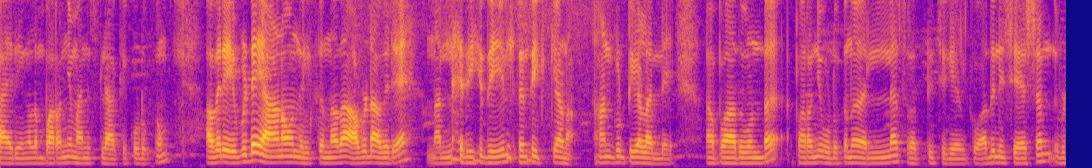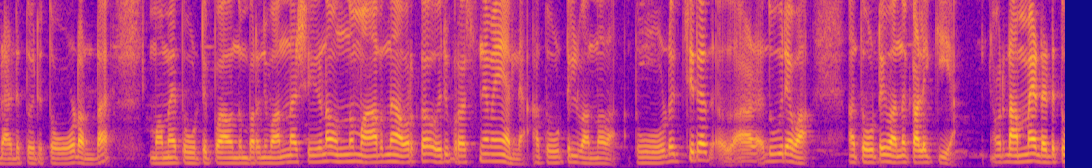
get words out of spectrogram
കാര്യങ്ങളും പറഞ്ഞ് മനസ്സിലാക്കി കൊടുക്കും. അവരെവിടെയാണോ നിൽക്കുന്നത് അവിടെ അവരെ നല്ല രീതിയിൽ നിൽക്കണം. ആൺകുട്ടികളല്ലേ? അപ്പോൾ അതുകൊണ്ട് പറഞ്ഞു കൊടുക്കുന്നതെല്ലാം ശ്രദ്ധിച്ച് കേൾക്കും. അതിനുശേഷം ഇവിടെ അടുത്തൊരു തോടുണ്ട്. മമ്മയെ തോട്ടിപ്പാവെന്നും പറഞ്ഞ് വന്ന ക്ഷീണം ഒന്നും മാറുന്ന അവർക്ക് ഒരു പ്രശ്നമേ അല്ല. ആ തോട്ടിൽ വന്നതാണ് തോട് ഇച്ചിരി ദൂരമാണ് ആ തോട്ടിൽ വന്ന് കളിക്കുക. അവരുടെ അമ്മയുടെ അടുത്ത്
